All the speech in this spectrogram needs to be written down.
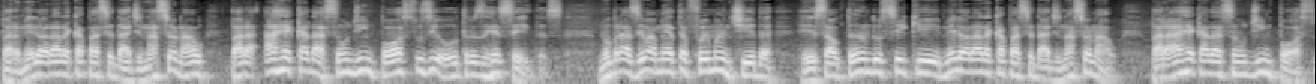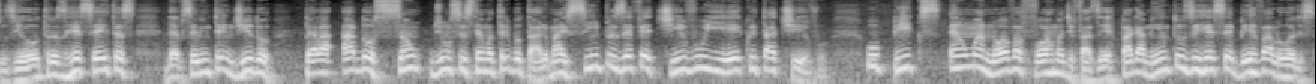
para melhorar a capacidade nacional para arrecadação de impostos e outras receitas. No Brasil, a meta foi mantida, ressaltando-se que melhorar a capacidade nacional para arrecadação de impostos e outras receitas deve ser entendido pela adoção de um sistema tributário mais simples, efetivo e equitativo. O Pix é uma nova forma de fazer pagamentos e receber valores,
